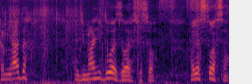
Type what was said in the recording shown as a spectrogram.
Caminhada é de mais de duas horas, pessoal. Olha a situação.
